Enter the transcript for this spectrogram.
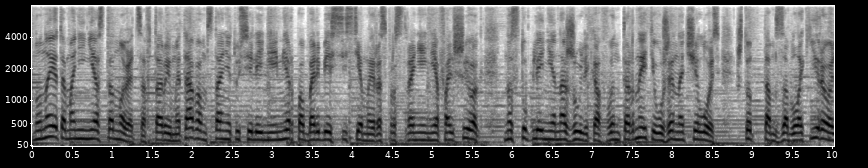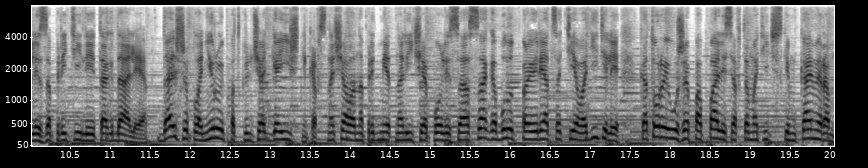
Но на этом они не остановятся. Вторым этапом станет усиление мер по борьбе с системой распространения фальшивок. Наступление на жуликов в интернете уже началось. Что-то там заблокировали, запретили и так далее. Дальше планируют под подключать гаишников. Сначала на предмет наличия полиса ОСАГО будут проверяться те водители, которые уже попались автоматическим камерам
